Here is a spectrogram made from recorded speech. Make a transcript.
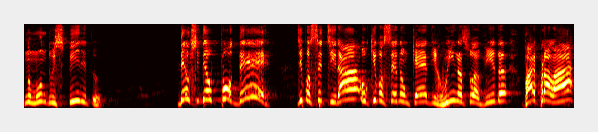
no mundo do espírito. Deus te deu o poder de você tirar o que você não quer de ruim na sua vida, vai para lá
